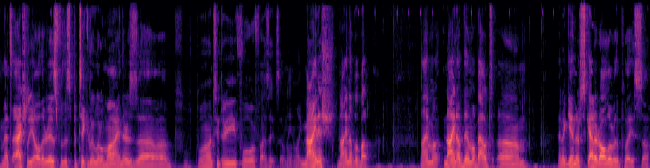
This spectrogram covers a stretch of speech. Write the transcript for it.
And that's actually all there is for this particular little mine. There's uh, one, two, three, four, five, six, seven, eight, like nine-ish, nine of about, nine, nine of them about. Um, and again, they're scattered all over the place. So.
